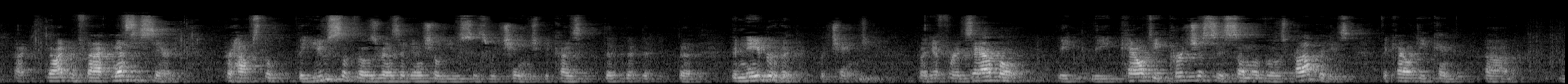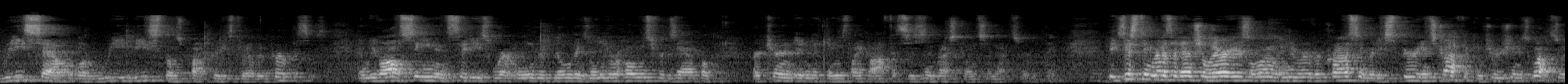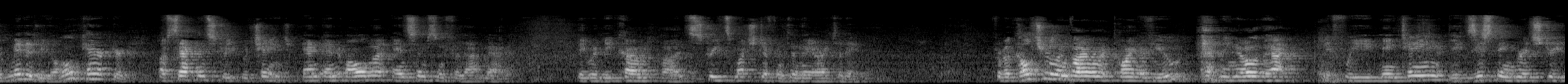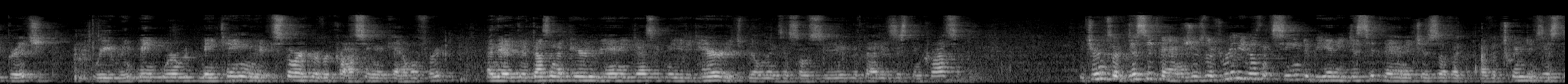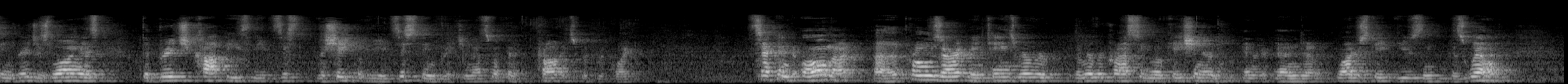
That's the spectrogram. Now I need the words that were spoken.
Not in fact necessary. Perhaps the, the use of those residential uses would change because the, the, the, the, the neighborhood would change. But if, for example, the, the county purchases some of those properties, the county can um, resell or release those properties for other purposes. And we've all seen in cities where older buildings, older homes, for example, are turned into things like offices and restaurants and that sort of thing. The existing residential areas along the New River Crossing would experience traffic intrusion as well. So admittedly, the whole character of Second Street would change, and, and Alma and Simpson for that matter. They would become uh, streets much different than they are today. From a cultural environment point of view, we know that if we maintain the existing Bridge Street Bridge, we we're maintaining the historic river crossing in Campbellford, and there, there doesn't appear to be any designated heritage buildings associated with that existing crossing. In terms of disadvantages, there really doesn't seem to be any disadvantages of a, of a twinned existing bridge as long as the bridge copies the, exist, the shape of the existing bridge, and that's what the province would require. Second, Alma, uh, Pros Art maintains river, the river crossing location and, and, and uh, waterscape views as well,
